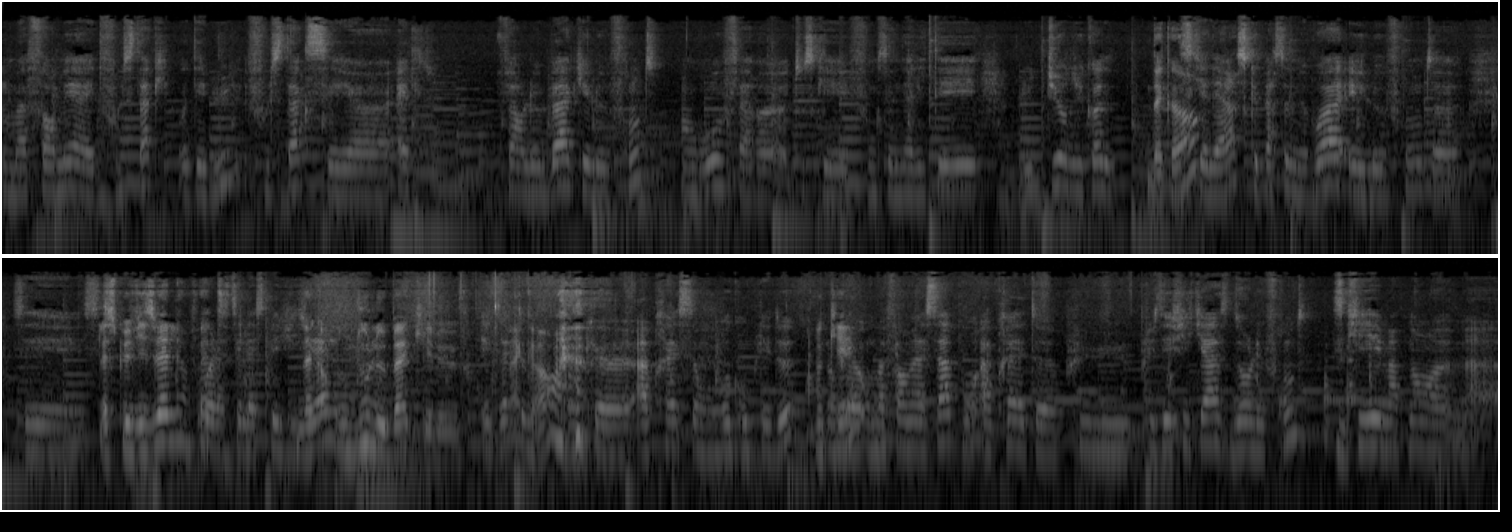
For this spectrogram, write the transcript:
on m'a formée à être full stack au début. Full stack c'est être faire le back et le front. En gros faire euh, tout ce qui est fonctionnalité, le dur du code, ce D'accord. qu'il y a derrière, ce que personne ne voit et le front euh, c'est L'aspect visuel en fait. Voilà, c'est l'aspect visuel. D'accord. D'où le bac et le. Exactement. D'accord. Donc euh, après, on regroupe les deux. Ok. Donc on m'a formé à ça pour après être plus, plus efficace dans le front, ce Mm. qui est maintenant ma,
